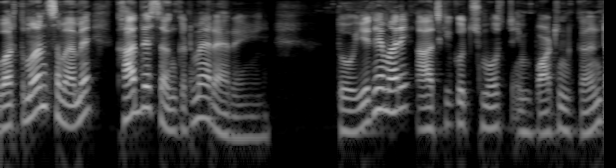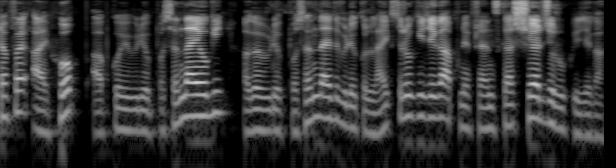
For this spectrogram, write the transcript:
वर्तमान समय में खाद्य संकट में रह रहे हैं। तो ये थे हमारे आज के कुछ most important current affair I hope आपको ये वीडियो पसंद आई होगी। अगर वीडियो पसंद आए तो वीडियो को लाइक ज़रूर कीजिएगा, अपने फ्रेंड्स का शेयर ज़रूर कीजिएगा।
